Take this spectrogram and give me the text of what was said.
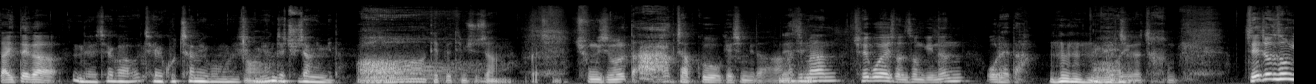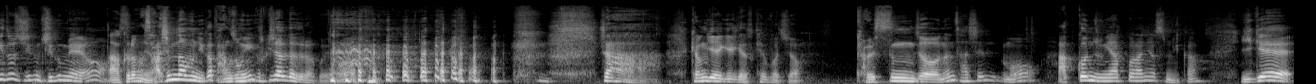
나이대가 네, 제가 제일 고참이고 지금 어. 현재 주장입니다. 아, 대표팀 주장. 같이. 중심을 딱 잡고 계십니다. 네. 하지만 최고의 전성기는 올해다. 네, 어, 제가 참. 제 전성기도 지금 지금이에요. 아, 그럼요. 40 넘으니까 방송이 그렇게 잘 되더라고요. 자, 경기 얘기를 계속 해보죠. 결승전은 사실 뭐 압권 중에 압권 아니었습니까? 이게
